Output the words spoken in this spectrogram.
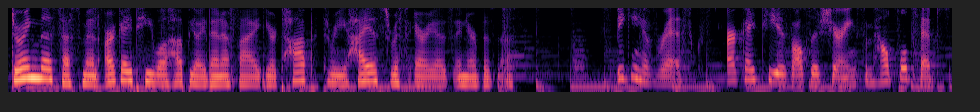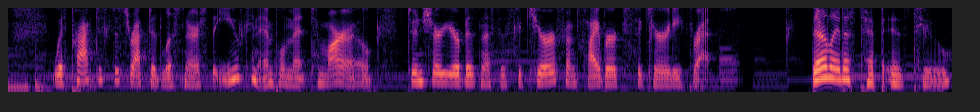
During the assessment, ArcIT will help you identify your top three highest risk areas in your business. Speaking of risks, ArcIT is also sharing some helpful tips with practice disrupted listeners that you can implement tomorrow to ensure your business is secure from cybersecurity threats. Their latest tip is to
